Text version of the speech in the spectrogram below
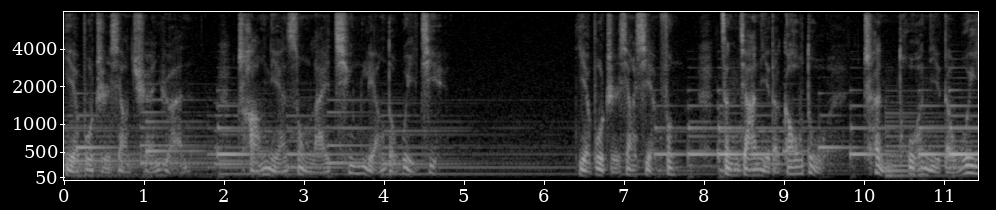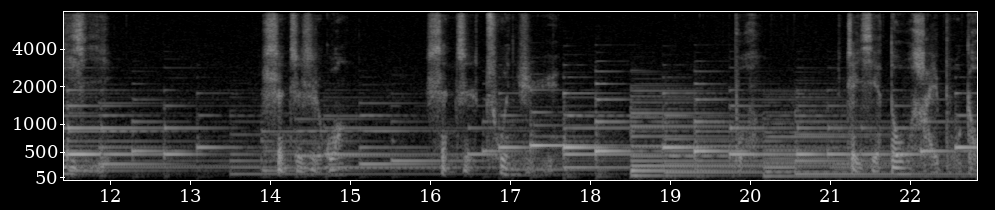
也不指向泉源常年送来清凉的慰藉，也不指向险峰增加你的高度，衬托你的威仪，甚至日光，甚至春雨，不，这些都还不够。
